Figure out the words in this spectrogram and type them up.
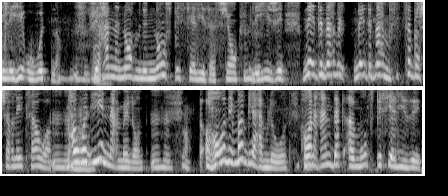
اللي هي قوتنا. في عنا نوع من ال non-spécialisation اللي هي جي نقدر نعمل نقدر نعمل ست سبع شغلات سوا. معودين نعملهم. هون ما بيعملوهم هون عندك امون spécialisé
